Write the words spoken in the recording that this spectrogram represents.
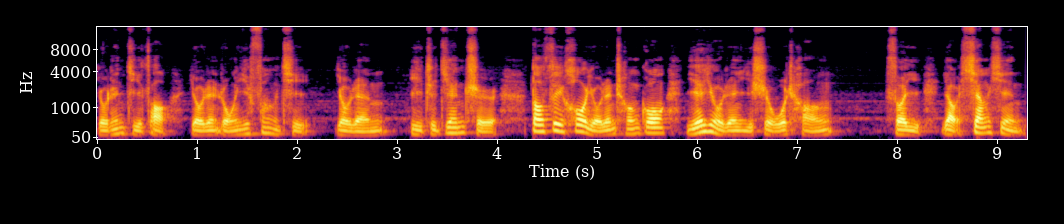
有人急躁，有人容易放弃，有人一直坚持，到最后有人成功，也有人一事无成。所以要相信，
